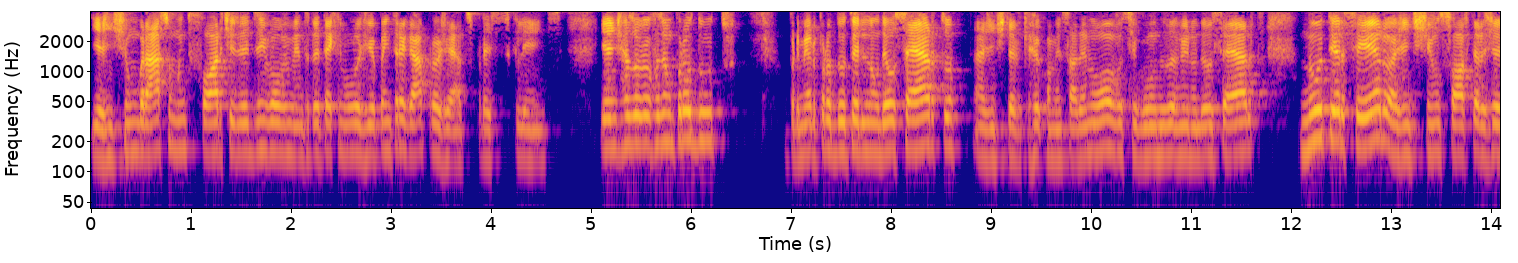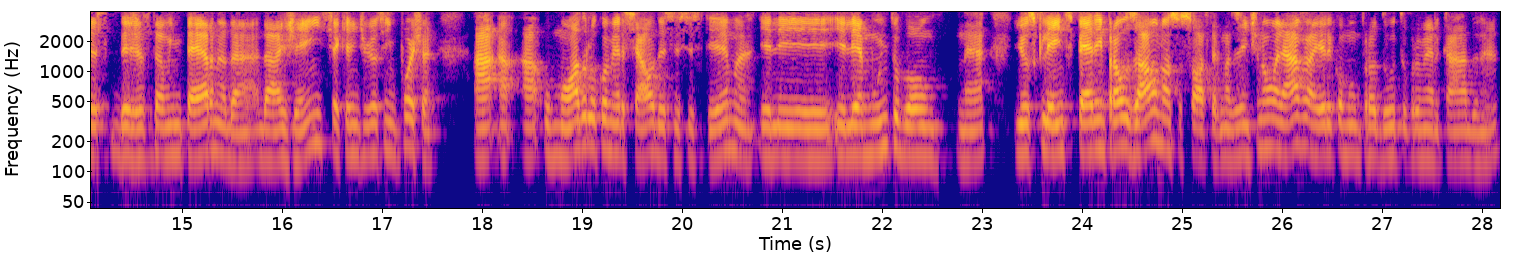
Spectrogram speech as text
E a gente tinha um braço muito forte de desenvolvimento de tecnologia para entregar projetos para esses clientes. E a gente resolveu fazer um produto o primeiro produto ele não deu certo, a gente teve que recomeçar de novo, o segundo também não deu certo. No terceiro, a gente tinha um software de gestão interna da, da agência que a gente viu assim, poxa, a, a, o módulo comercial desse sistema ele, ele é muito bom, né? E os clientes pedem para usar o nosso software, mas a gente não olhava ele como um produto para o mercado, né?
